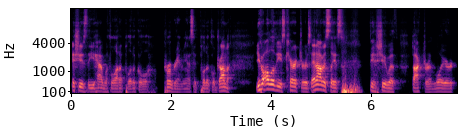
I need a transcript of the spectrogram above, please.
issues that you have with a lot of political programming, I said political drama, you have all of these characters, and obviously it's the issue with doctor and lawyer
